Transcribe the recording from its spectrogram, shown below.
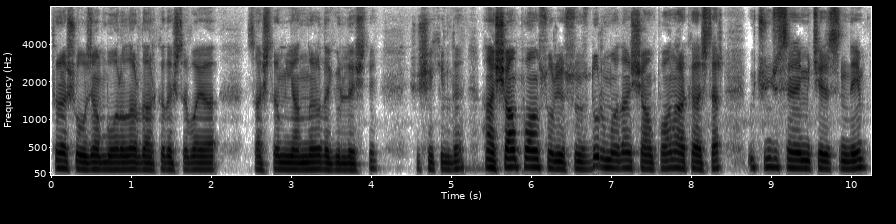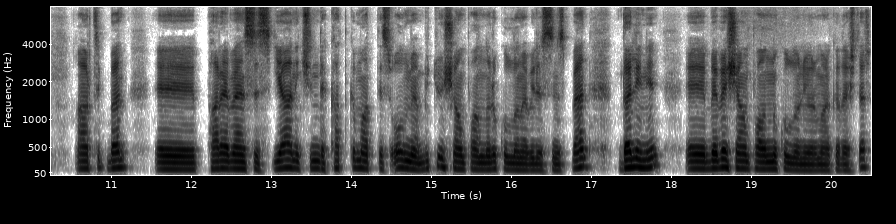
Tıraş olacağım bu aralarda arkadaşlar. Bayağı saçlarımın yanları da gürleşti. Şu şekilde. Ha şampuan soruyorsunuz. Durmadan şampuan arkadaşlar. Üçüncü senem içerisindeyim. artık ben e, parabensiz yani içinde katkı maddesi olmayan bütün şampuanları kullanabilirsiniz. Ben Dali'nin e, bebe şampuanını kullanıyorum arkadaşlar.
